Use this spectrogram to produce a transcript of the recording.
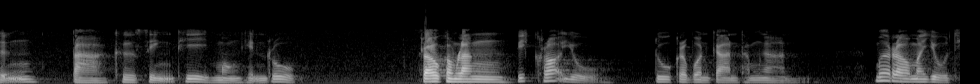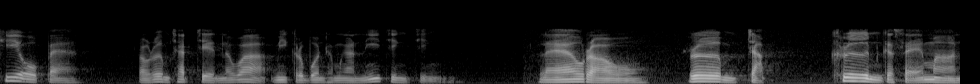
ถึงตาคือสิ่งที่มองเห็นรูป เรากำลังวิเคราะห์อยู่ดูกระบวนการทำงาน เมื่อเรามาอยู่ที่โอแปดเราเริ่มชัดเจนแล้วว่ามีกระบวนทำงานนี้จริง ๆ แล้วเราเริ่มจับคลื่นกระแสมาร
